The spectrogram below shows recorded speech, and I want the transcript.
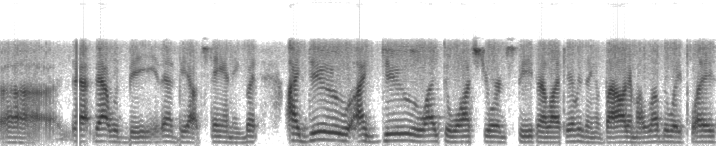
Uh, that that would be that'd be outstanding. But I do I do like to watch Jordan Spieth. I like everything about him. I love the way he plays,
